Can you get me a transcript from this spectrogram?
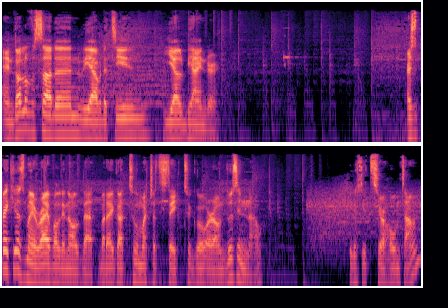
And all of a sudden, we have the team yell behind her. I respect you as my rival and all that, but I got too much at stake to go around losing now. Because it's your hometown?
